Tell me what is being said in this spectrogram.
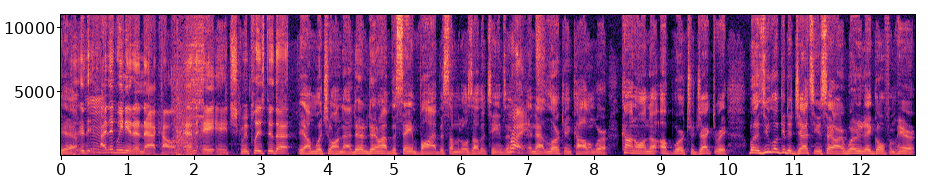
Yeah. It- it- I think we need a nah column. N A H. Can we please do that? Yeah, I'm with you on that. They, they don't have the same vibe as some of those other teams in, Right. in that lurking column. We're kind of on the upward trajectory. But as you look at the Jets and you say, all right, where do they go from here?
